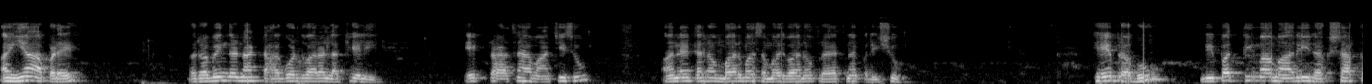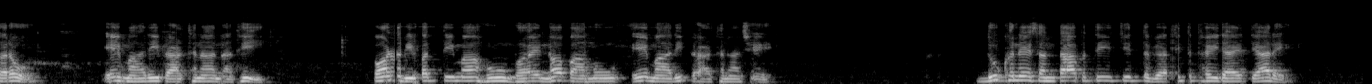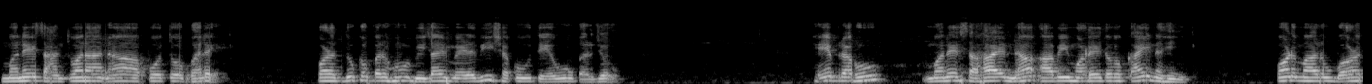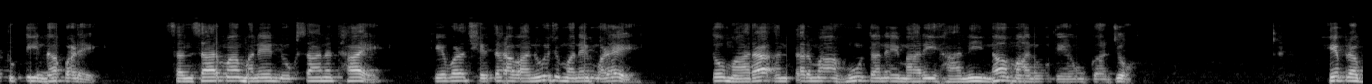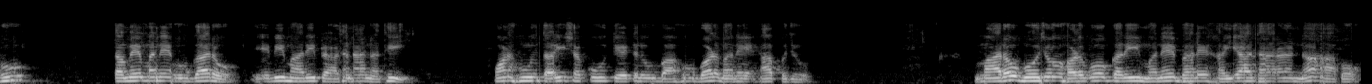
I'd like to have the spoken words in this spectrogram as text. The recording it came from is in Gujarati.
અહીંયા આપણે રવિન્દ્રનાથ ટાગોર દ્વારા લખેલી એક પ્રાર્થના વાંચીશું અને તેનો મર્મ સમજવાનો પ્રયત્ન કરીશું. હે પ્રભુ, વિપત્તિમાં મારી રક્ષા કરો, એ મારી પ્રાર્થના નથી. પણ વિપત્તિમાં હું ભય ન પામું, એ મારી પ્રાર્થના છે. દુઃખને સંતાપથી ચિત્ત વ્યથિત થઈ જાય ત્યારે મને સાંત્વના ના આપો તો ભલે, પણ દુઃખ પર હું વિજય મેળવી શકું તેવું કરજો. હે પ્રભુ, મને સહાય ન આવી મળે તો કાંઈ નહીં, પણ મારું બળ તૂટી ન પડે. સંસારમાં મને નુકસાન થાય, કેવળ છેતરાવાનું જ મને મળે, તો મારા અંતરમાં હું તને મારી હાનિ ન માનું તેવું કરજો. હે પ્રભુ તમે મને ઉગારો એવી મારી પ્રાર્થના નથી. પણ હું તરી શકું તેટલું બાહુબળ મને આપજો. મારો બોજો હળવો કરી મને ભલે હૈયા ધારણ ન આપો,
